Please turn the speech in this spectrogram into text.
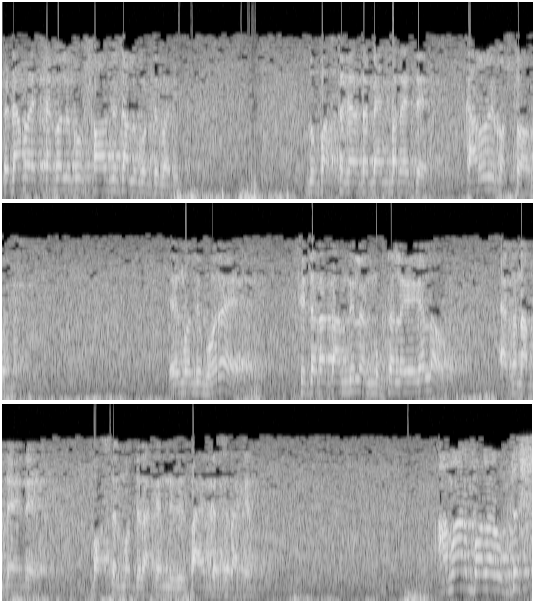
এটা আমরা ইচ্ছা করলে খুব সহজে চালু করতে পারি। দু পাঁচ টাকার একটা ব্যাগ বানাইতে কারোরই কষ্ট হবে না। এর মধ্যে ভরে সেটাটা টান দিলেন, মুখটা লেগে গেল। এখন আপনি এনে বক্সের মধ্যে রাখেন, নিজের পায়ের কাছে রাখেন। আমার বলার উদ্দেশ্য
